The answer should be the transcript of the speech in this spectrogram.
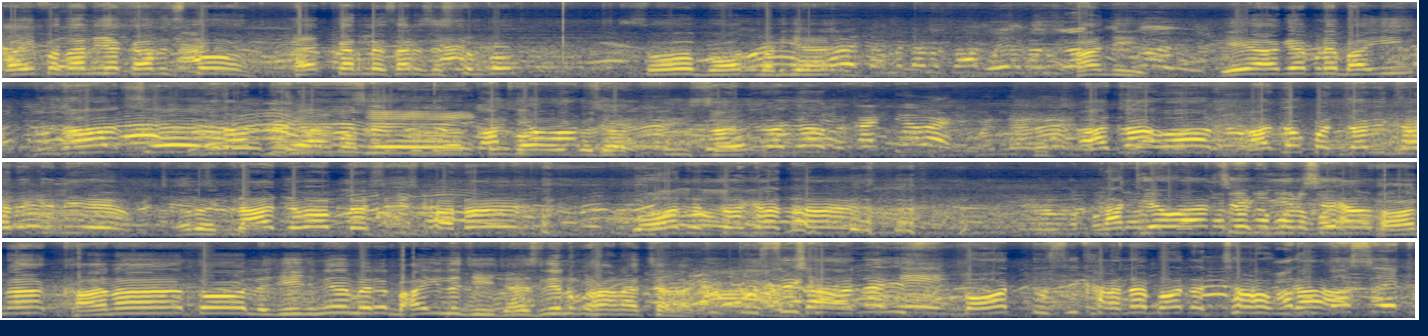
भाई पता नहीं है कब इसको हैक कर ले सारे सिस्टम को। सो बहुत बढ़िया है। हाँ जी ये आ गए अपने भाई गुजराती भाई गुजराती से काठियावाड़ आ जाओ आ जाओ पंजाबी खाने के लिए अरे लाजवाब लजीज खाना है बहुत अच्छा खाना है काठियावाड़ से गीर से हम खाना खाना तो लजीज नहीं है मेरे भाई लजीज है इसलिए उनको खाना अच्छा लगा तुसी खाना इस बहुत तुसी खाना बहुत अच्छा होगा बस एक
